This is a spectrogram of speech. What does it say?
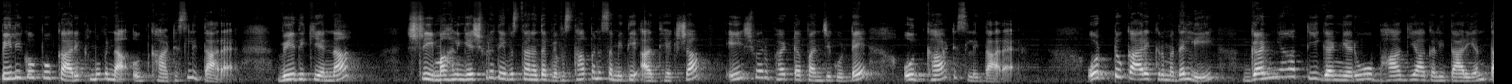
ಪಿಲಿಗೊಬ್ಬು ಕಾರ್ಯಕ್ರಮವನ್ನು ಉದ್ಘಾಟಿಸಲಿದ್ದಾರೆ. ವೇದಿಕೆಯನ್ನ ಶ್ರೀ ಮಹಾಲಿಂಗೇಶ್ವರ ದೇವಸ್ಥಾನದ ವ್ಯವಸ್ಥಾಪನಾ ಸಮಿತಿ ಅಧ್ಯಕ್ಷ ಈಶ್ವರ್ ಭಟ್ ಪಂಜಿಗುಡ್ಡೆ ಉದ್ಘಾಟಿಸಲಿದ್ದಾರೆ. ಒಟ್ಟು ಕಾರ್ಯಕ್ರಮದಲ್ಲಿ ಗಣ್ಯಾತಿ ಗಣ್ಯರು ಭಾಗಿಯಾಗಲಿದ್ದಾರೆ ಅಂತ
